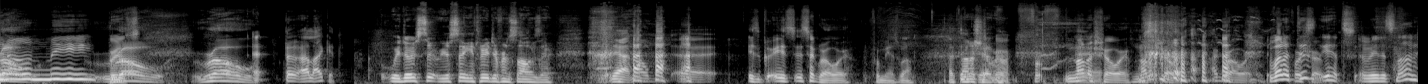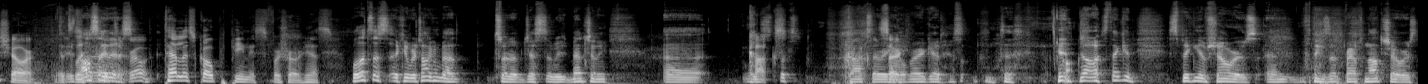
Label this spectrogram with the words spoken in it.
Row, me, row, row. Uh, I like it. We're doing, you're singing three different songs there. Yeah, no, but uh, it's, it's it's a grower for me as well. I think, Not a shower. for- not a shower. Not a shower. a grower. Well, it for is. sure. Yeah, it's, I mean, it's not a shower. It's, I'll say it's this. Telescope penis for sure. Yes. Well, let's just, okay. We're talking about sort of just uh, we mentioning uh, let's- Cocks. let's- cocks. There we Sorry. go. Very good. no, I was thinking. Speaking of showers and things that perhaps not showers,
